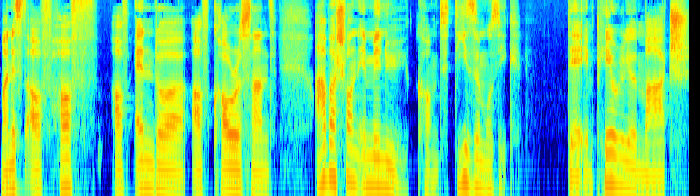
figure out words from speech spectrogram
Man ist auf Hoth, auf Endor, auf Coruscant aber schon im Menü kommt diese Musik. Der Imperial March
